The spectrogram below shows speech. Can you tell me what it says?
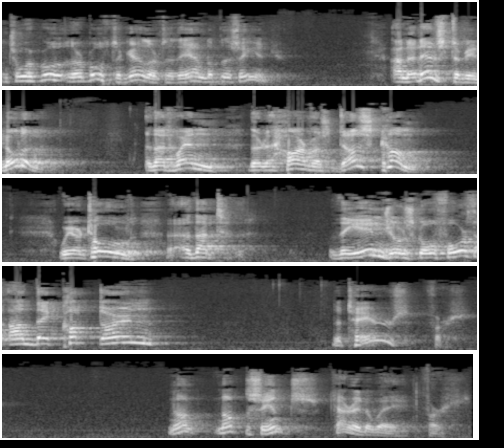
And so both, they're both together to the end of this age. And it is to be noted that when the harvest does come, we are told uh, that the angels go forth and they cut down the tares first. Not, not the saints carried away first.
